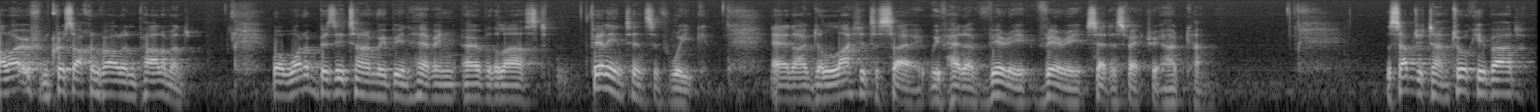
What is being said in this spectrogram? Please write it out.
Hello from Chris Auchinvole in Parliament. Well, what a busy time we've been having over the last fairly intensive week. And I'm delighted to say we've had a very, very satisfactory outcome. The subject I'm talking about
